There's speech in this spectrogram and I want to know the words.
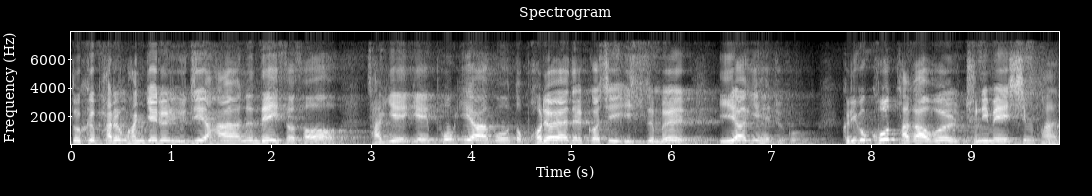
또 그 바른 관계를 유지하는 데 있어서 자기에게 포기하고 또 버려야 될 것이 있음을 이야기해 주고, 그리고 곧 다가올 주님의 심판,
